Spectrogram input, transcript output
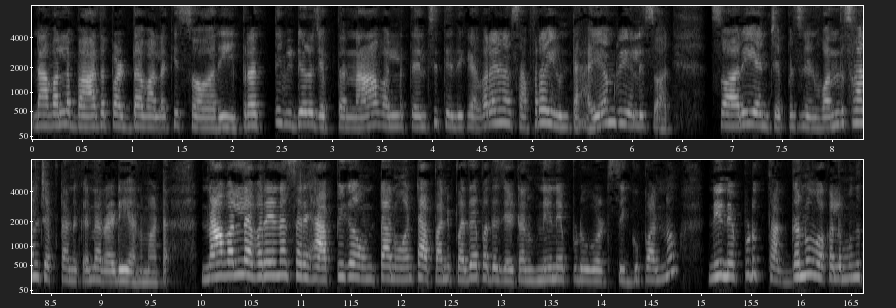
నా వల్ల బాధపడ్డ వాళ్ళకి సారీ ప్రతి వీడియోలో చెప్తాను నా వల్ల తెలిసి తెలియక ఎవరైనా సఫర్ అయి ఉంటే ఐఎమ్ రియల్లీ సారీ సారీ అని చెప్పేసి నేను వంద సార్లు చెప్పడానికైనా రెడీ అనమాట నా వల్ల ఎవరైనా సరే హ్యాపీగా ఉంటాను అంటే ఆ పని పదే పదే చేయడానికి నేను ఎప్పుడు సిగ్గుపడను నేను ఎప్పుడు తగ్గను ఒకళ్ళ ముందు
